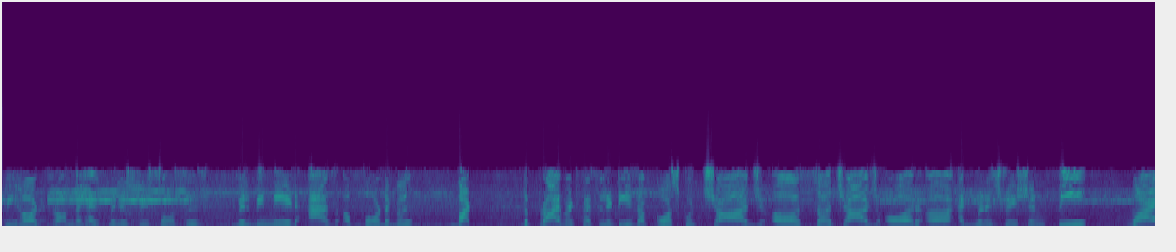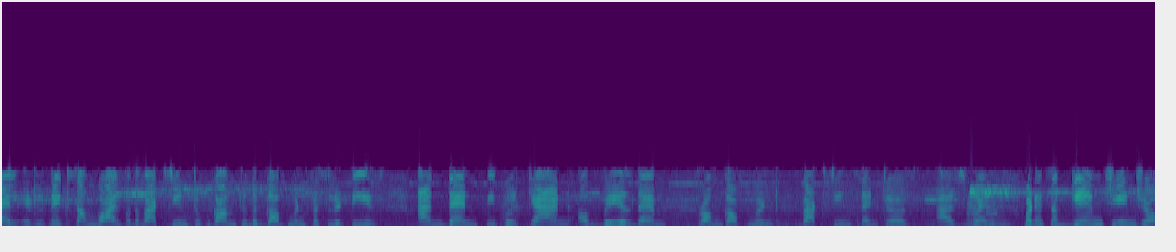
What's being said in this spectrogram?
we heard from the health ministry sources, will be made as affordable. But the private facilities, of course, could charge a surcharge or a administration fee while it will take some while for the vaccine to come to the government facilities and then people can avail them from government vaccine centers as well. But it's a game changer.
